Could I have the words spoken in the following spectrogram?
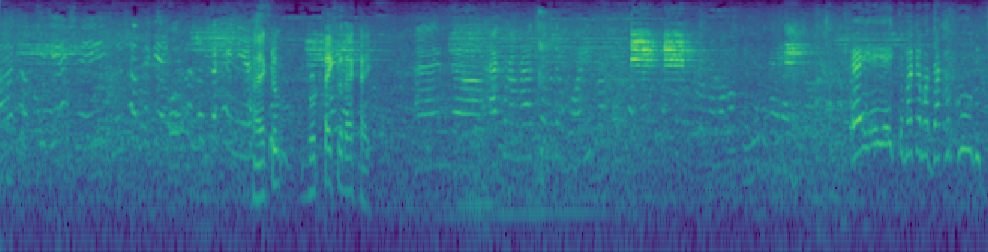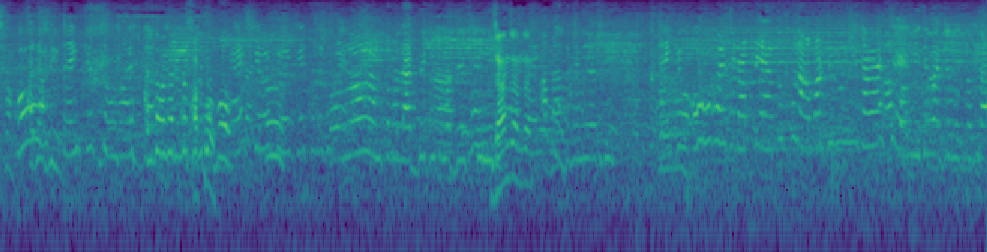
আমাকে হচ্ছে গিয়ে সেই গুলশান থেকে এই কথা লোকটা খাই নিয়ে হ্যাঁ একটু রোডটা একটু দেখাই। Uh, এখন আমরা আছি আমাদের ওয়ারি এই এই এই তোমাকে আমার দেখার খুব ইচ্ছা। I love you thank you so much আমি তোমার সাথে একটা ছবি তোমার লাইভ দেখি তোমার ড্রেস কিনি। যান যান যান। আপনার জন্য নিয়ে আসি। ইউ ও ভাই আপনি এতক্ষণ আমার জন্য নিয়ে দাঁড়াচ্ছেন জন্য তোমরা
